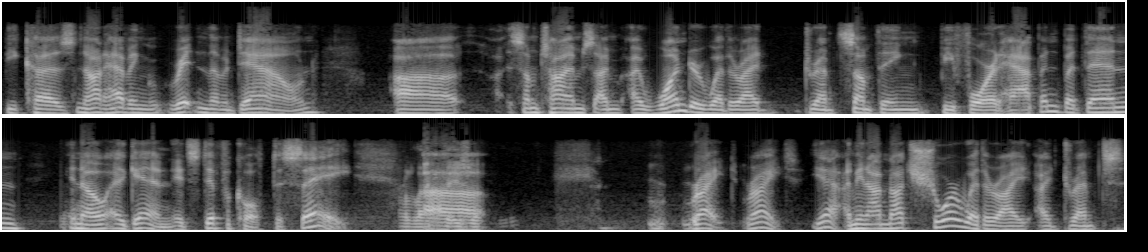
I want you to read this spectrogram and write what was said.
because not having written them down, uh, sometimes I'm, I wonder whether I dreamt something before it happened, but then, you know, again, it's difficult to say. Uh, Right, right. Yeah. I mean, I'm not sure whether I, I dreamt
